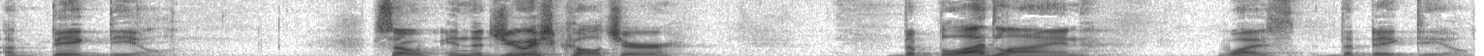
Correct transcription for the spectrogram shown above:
a big deal. So in the Jewish culture, the bloodline was the big deal,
